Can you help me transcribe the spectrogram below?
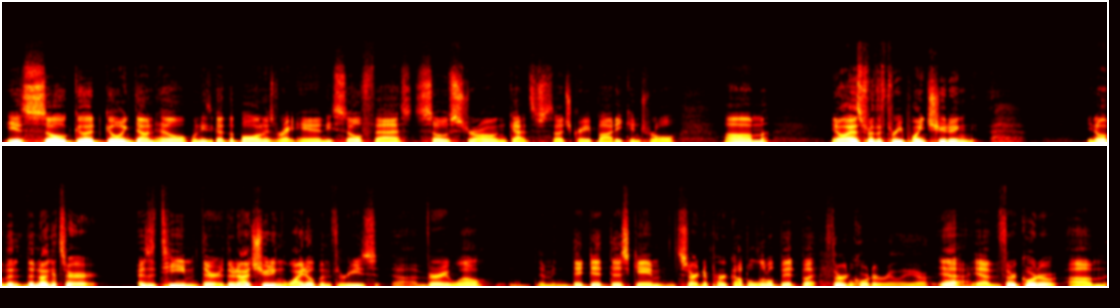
He is so good going downhill when he's got the ball in his right hand. He's so fast, so strong, got such great body control. Um, you know, as for the three point shooting, you know the the Nuggets are as a team they're they're not shooting wide open threes uh, very well. I mean, they did this game, starting to perk up a little bit, but third quarter really, yeah, yeah, yeah. The third quarter, um,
